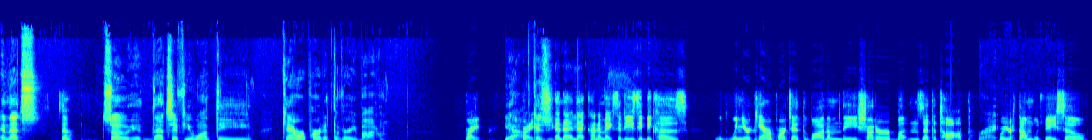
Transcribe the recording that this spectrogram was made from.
And that's So, it, that's if you want the camera part at the very bottom. right, Yeah, right. Because and that, that kind of makes it easy because when your camera part's at the bottom, the shutter button's at the top. right. where your thumb would be so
